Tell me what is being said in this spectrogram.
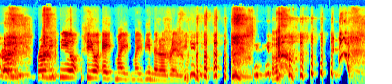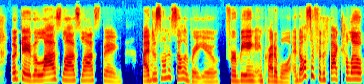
probably, probably Theo, Theo ate my, my dinner already. Okay, the last, last, last thing. I just want to celebrate you for being incredible and also for the fact, hello,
